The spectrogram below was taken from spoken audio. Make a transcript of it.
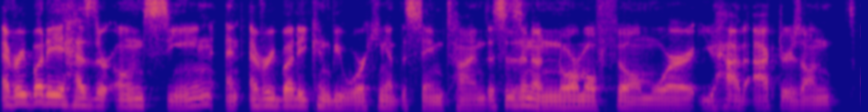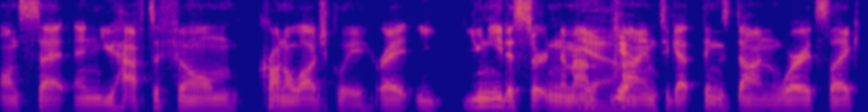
everybody has their own scene and everybody can be working at the same time this isn't a normal film where you have actors on on set and you have to film chronologically right you, you need a certain amount Yeah. of Yeah. time to get things done where it's like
